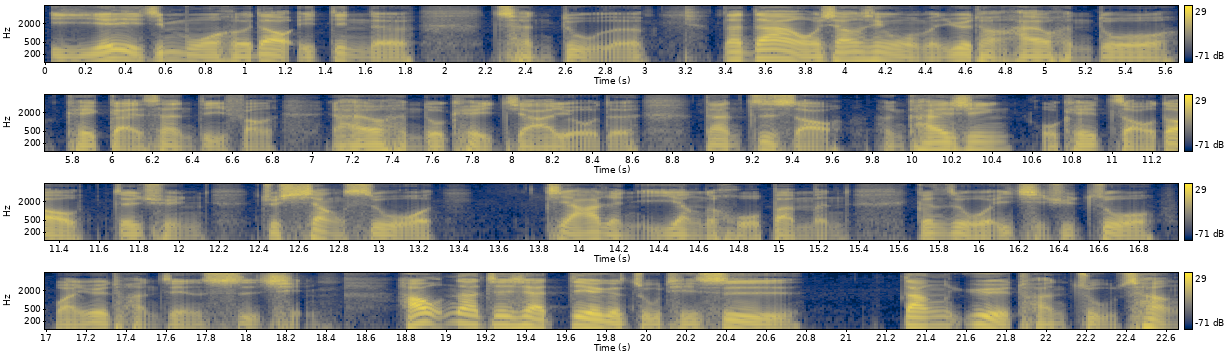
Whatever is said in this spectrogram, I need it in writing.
已也已经磨合到一定的。程度了，那当然，我相信我们乐团还有很多可以改善的地方，也还有很多可以加油的。但至少很开心，我可以找到这群就像是我家人一样的伙伴们，跟着我一起去做玩乐团这件事情。好，那接下来第二个主题是，当乐团主唱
